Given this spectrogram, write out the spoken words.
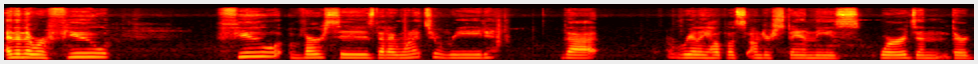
and then there were a few few verses that I wanted to read that really help us understand these words and their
